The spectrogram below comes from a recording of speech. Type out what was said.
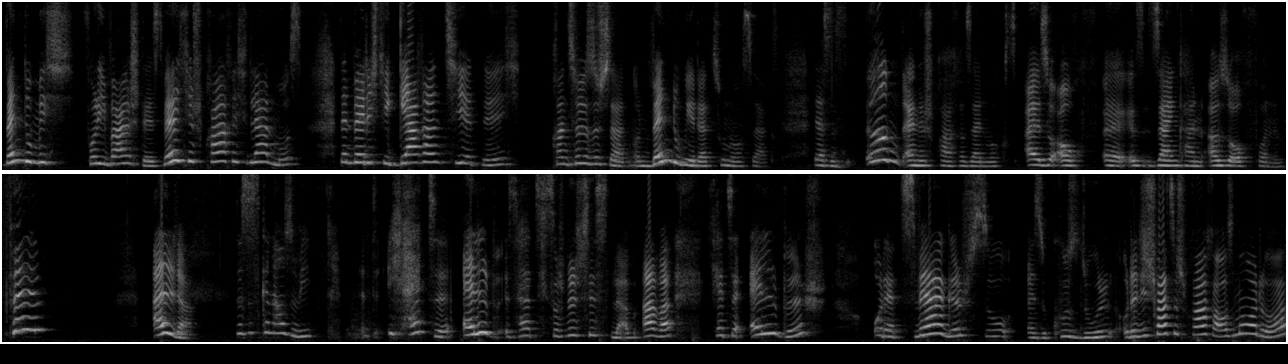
wenn du mich vor die Wahl stellst, welche Sprache ich lernen muss, dann werde ich dir garantiert nicht Französisch sagen. Und wenn du mir dazu noch sagst, dass es irgendeine Sprache sein muss, also auch äh, sein kann, also auch von einem Film, Alter, das ist genauso wie ich hätte Elb, es hört sich so beschissen an, aber ich hätte Elbisch oder Zwergisch, so, also Kusdul, oder die schwarze Sprache aus Mordor,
